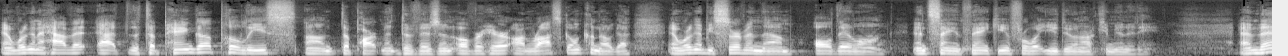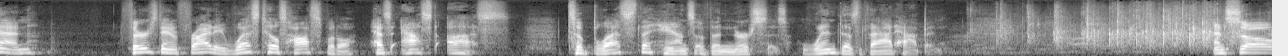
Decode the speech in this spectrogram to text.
And we're going to have it at the Topanga Police um, Department Division over here on Roscoe and Canoga. And we're going to be serving them all day long and saying thank you for what you do in our community. And then Thursday and Friday, West Hills Hospital has asked us to bless the hands of the nurses. When does that happen? And so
